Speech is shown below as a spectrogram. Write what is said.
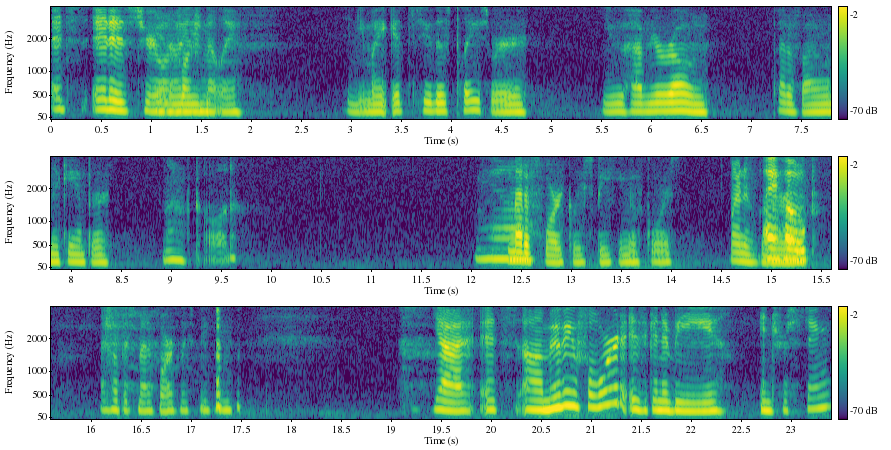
It's it is true, You know, you- unfortunately. And you might get to this place where you have your own pedophile in a camper. Oh god. Yeah. Metaphorically speaking, of course. Mine is I hope. I hope it's metaphorically speaking. yeah, it's uh, moving forward is going to be interesting.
